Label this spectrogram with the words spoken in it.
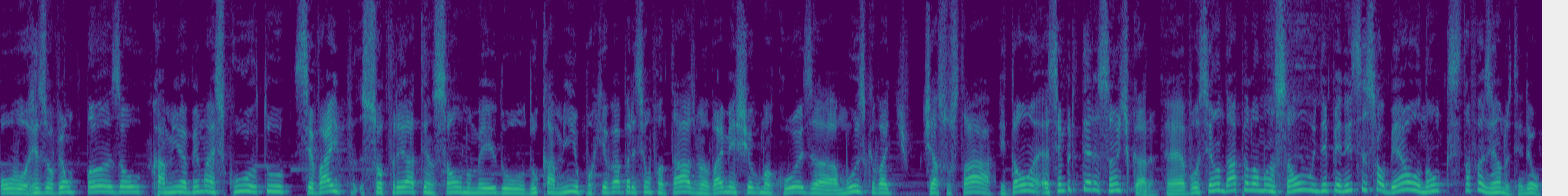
ou resolver um puzzle. O caminho é bem mais curto. Você vai sofrer atenção no meio do, do caminho, porque vai aparecer um fantasma, vai mexer alguma coisa, a música vai te, te assustar. Então é sempre interessante, cara. É você andar pela mansão, independente se você souber ou não o que você tá fazendo, entendeu?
